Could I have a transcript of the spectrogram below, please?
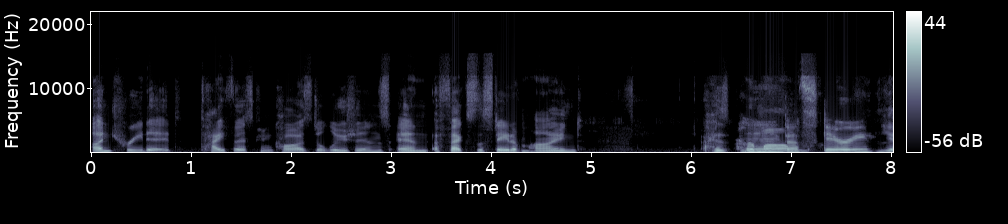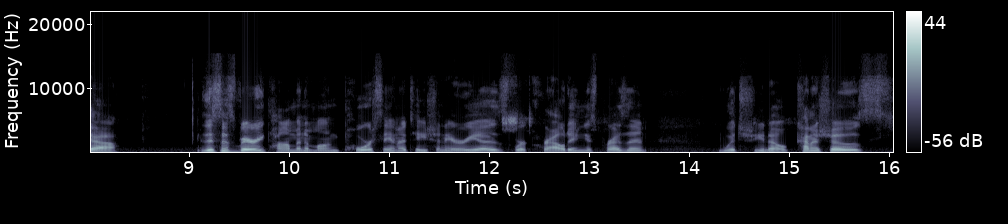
Untreated, typhus can cause delusions and affects the state of mind. His her mm, mom that's scary. Yeah. This is very common among poor sanitation areas where crowding is present, which, you know, kind of shows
